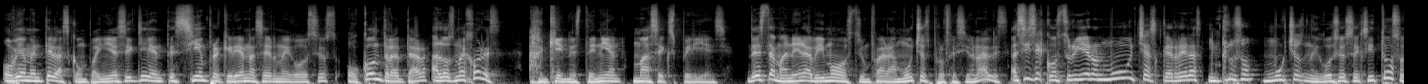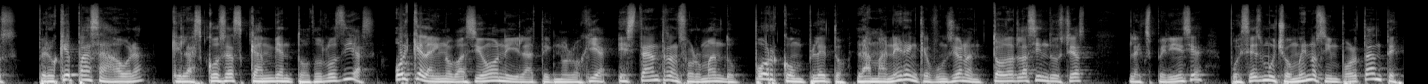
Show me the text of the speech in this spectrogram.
Obviamente las compañías y clientes siempre querían hacer negocios o contratar a los mejores, a quienes tenían más experiencia. De esta manera vimos triunfar a muchos profesionales. Así se construyeron muchas carreras, incluso muchos negocios exitosos. Pero ¿qué pasa ahora que las cosas cambian todos los días? Hoy que la innovación y la tecnología están transformando por completo la manera en que funcionan todas las industrias, la experiencia pues es mucho menos importante.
